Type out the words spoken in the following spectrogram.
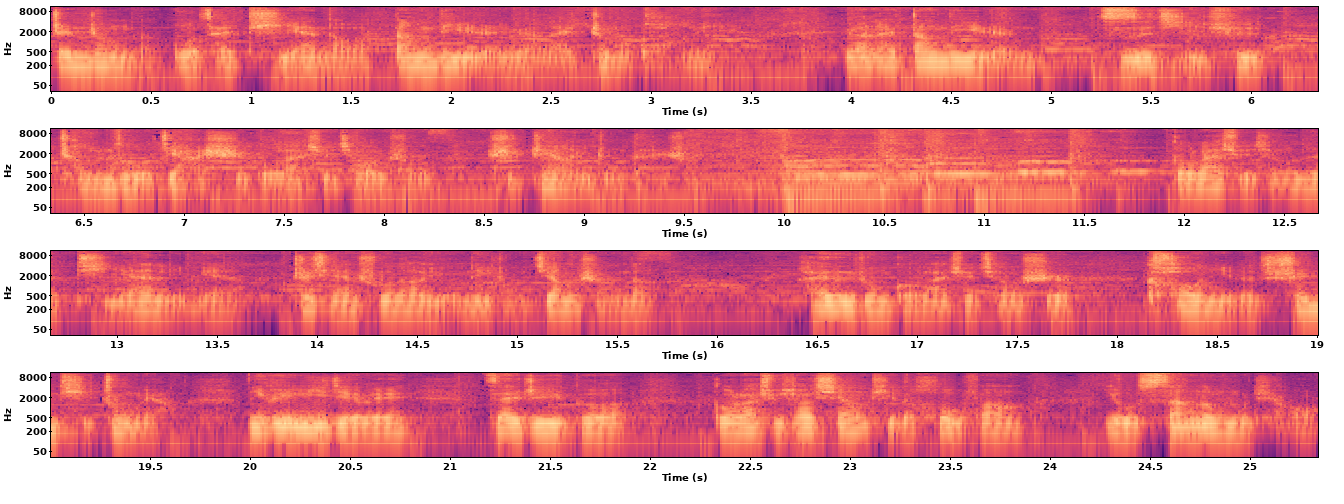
真正的我才体验到了当地人原来这么狂野，原来当地人。自己去乘坐驾驶狗拉雪橇的时候是这样一种感受。狗拉雪橇的体验里面，之前说到有那种缰绳的，还有一种狗拉雪橇是靠你的身体重量。你可以理解为，在这个狗拉雪橇箱体的后方有三个木条，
